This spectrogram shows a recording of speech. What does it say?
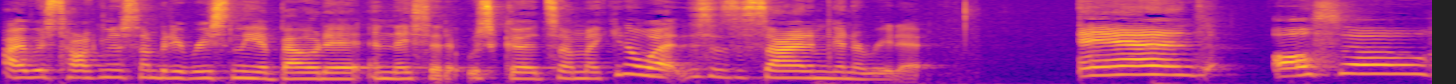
I was talking to somebody recently about it and they said it was good. So I'm like, you know what? This is a sign I'm going to read it. And also,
